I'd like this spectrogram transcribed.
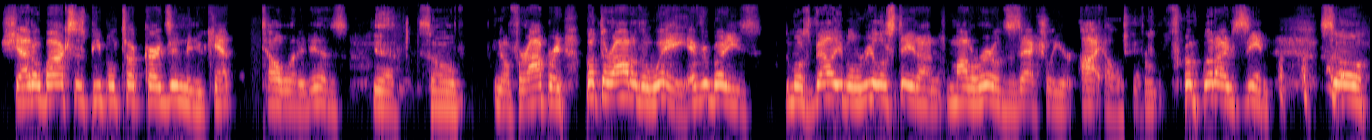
shadow boxes people tuck cards in and you can't tell what it is. Yeah. So, you know, for operating, but they're out of the way. Everybody's the most valuable real estate on model railroads is actually your aisle from, from what I've seen. So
